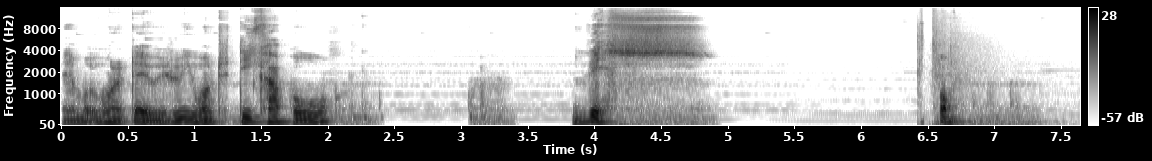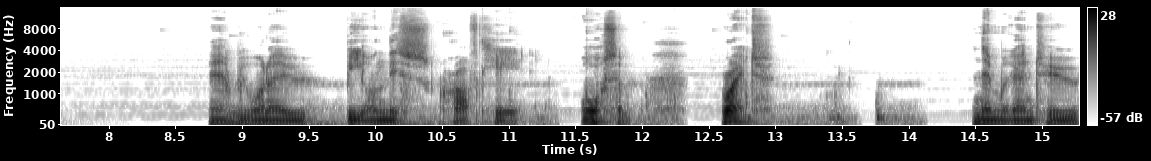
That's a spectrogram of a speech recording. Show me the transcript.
And what we want to do is we want to decouple this. Oh. And we want to be on this craft here. Awesome. Right. And then we're going to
